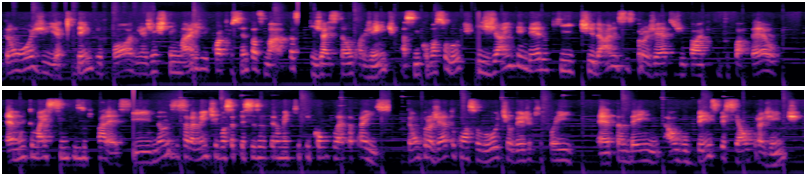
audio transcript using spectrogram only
Então, hoje, aqui dentro do Pollen, a gente tem mais de 400 marcas que já estão com a gente, assim como a Solute, e já entenderam que tirar esses projetos de impacto do papel é muito mais simples do que parece. E não necessariamente você precisa ter uma equipe completa para isso. Então, o projeto com a Solute, eu vejo que foi é, também algo bem especial para a gente,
